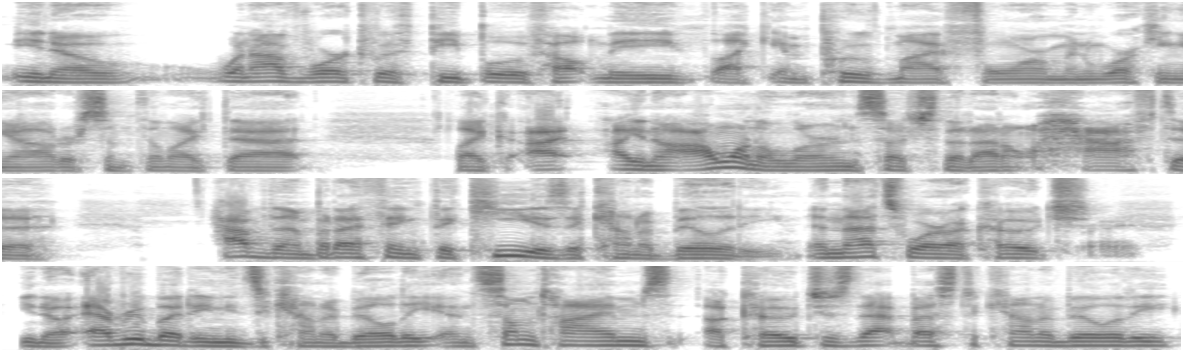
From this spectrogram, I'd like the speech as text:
you know, when I've worked with people who've helped me like improve my form and working out or something like that, like I, I you know, I want to learn such that I don't have to have them. But I think the key is accountability. And that's where a coach, right. you know, everybody needs accountability. And sometimes a coach is that best accountability.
